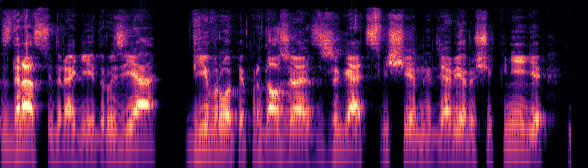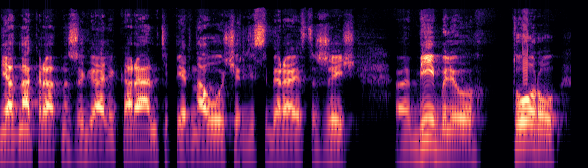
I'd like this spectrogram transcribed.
Здравствуйте, дорогие друзья! В Европе продолжают сжигать священные для верующих книги. Неоднократно сжигали Коран, теперь на очереди собираются сжечь э, Библию, Тору.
